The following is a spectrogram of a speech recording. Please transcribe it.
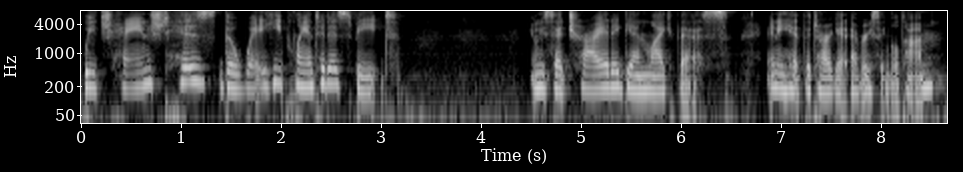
We changed his the way he planted his feet. And we said, try it again like this. And he hit the target every single time.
